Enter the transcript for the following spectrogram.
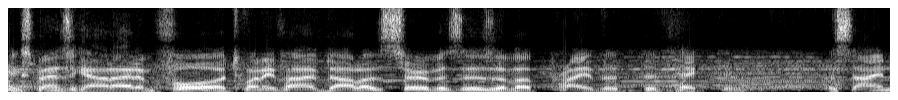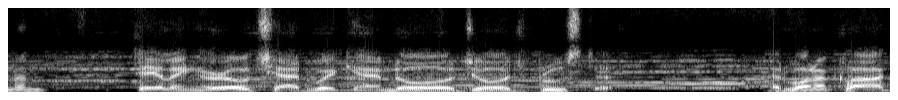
Expense account item four, $25 services of a private detective. Assignment, tailing Earl Chadwick and or George Brewster. At one o'clock,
